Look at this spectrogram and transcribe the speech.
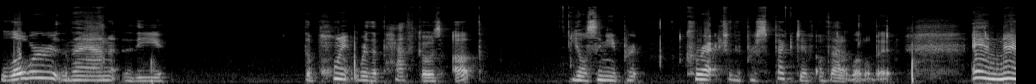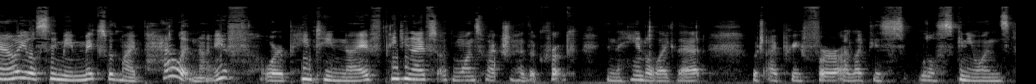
lower than the the point where the path goes up. You'll see me correct the perspective of that a little bit. And now you'll see me mix with my palette knife, or painting knife. Painting knives are the ones who actually have the crook in the handle like that, which I prefer. I like these little skinny ones.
